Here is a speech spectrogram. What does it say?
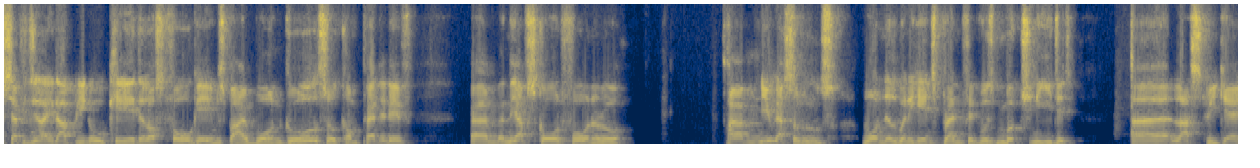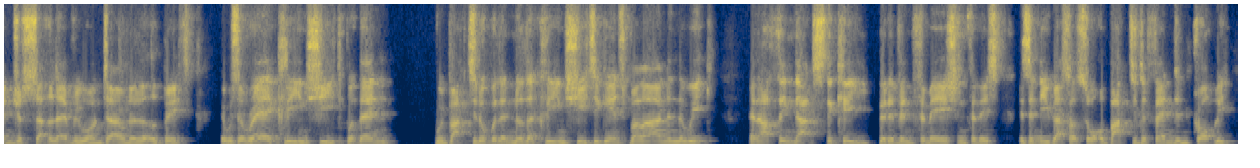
Sheffield United have been okay. They lost four games by one goal, so competitive. Um, and they have scored four in a row. Um, Newcastle's 1 0 win against Brentford was much needed uh, last weekend, just settled everyone down a little bit. It was a rare clean sheet, but then we backed it up with another clean sheet against Milan in the week. And I think that's the key bit of information for this is that Newcastle sort of back to defending properly,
